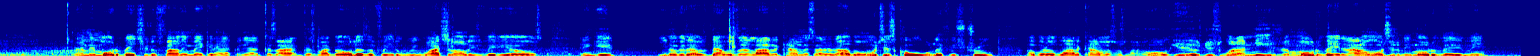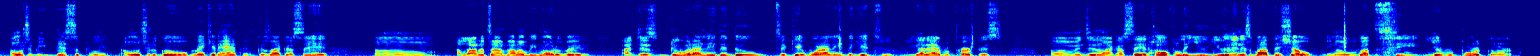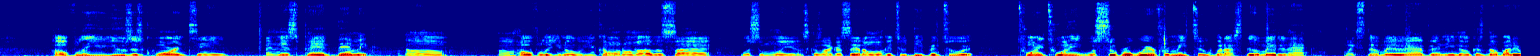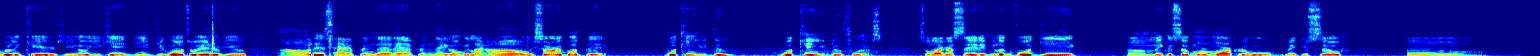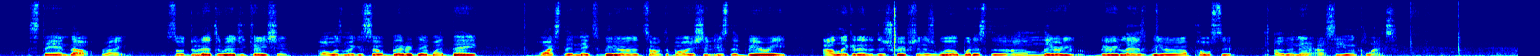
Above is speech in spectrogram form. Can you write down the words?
I mean, motivate you to finally make it happen. Yeah, because I because my goal isn't for you to be watching all these videos and get you know, because that was that was a lot of the comments under the other one, which is cool if it's true. Uh, but a lot of comments was like, "Oh yeah, this is what I needed. I'm motivated. I don't want you to be motivated, man. I want you to be disciplined. I want you to go make it happen." Because like I said, um, a lot of times I don't be motivated. I just do what I need to do to get where I need to get to. You got to have a purpose. Um, and then, like I said, hopefully you you and it's about the show. You know, we're about to see your report card. Hopefully you use this quarantine and this pandemic. Um, um, hopefully, you know, you come out on the other side with some wins. Because, like I said, I won't get too deep into it. 2020 was super weird for me too, but I still made it happen. Like, still made it happen, you know, because nobody really cares. You know, you can't, if you go into an interview, oh, this happened, that happened, they're going to be like, oh, we sorry about that. What can you do? What can you do for us? So, like I said, if you're looking for a gig, um, make yourself more marketable, make yourself um, stand out, right? So, do that through education. Always make yourself better day by day. Watch the next video I talked about. It's the very, I'll link it in the description as well, but it's the um, very, very last video that I posted. Other than that, I'll see you in class.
